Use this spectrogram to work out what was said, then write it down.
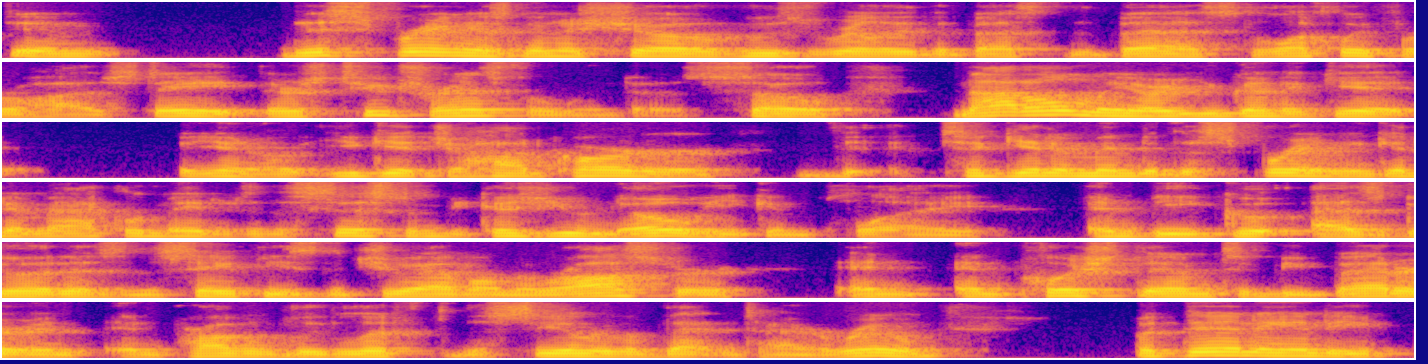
Tim, this spring is going to show who's really the best of the best. Luckily for Ohio State, there's two transfer windows. So not only are you going to get, you know, you get Ja'Had Carter to get him into the spring and get him acclimated to the system because you know he can play and be good as good as the safeties that you have on the roster and and push them to be better and, and probably lift the ceiling of that entire room. But then Andy,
